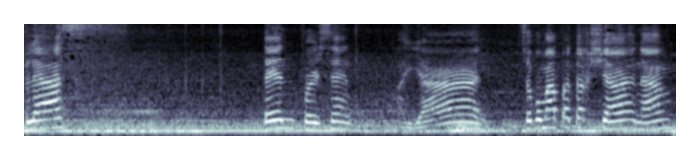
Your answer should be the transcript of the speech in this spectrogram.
plus 10%. Ayan. So pumapatak siya ng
